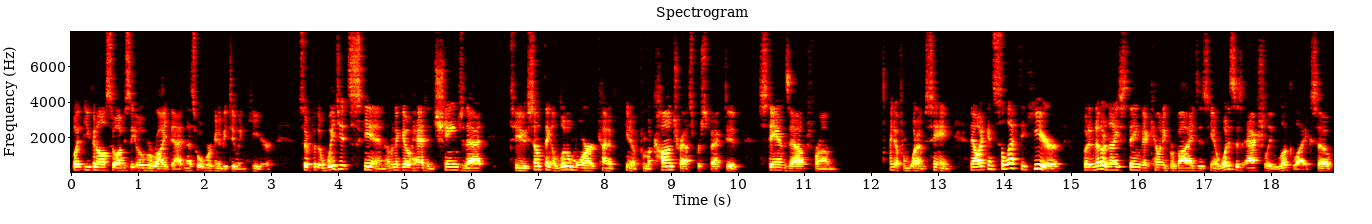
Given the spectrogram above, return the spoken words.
but you can also obviously override that, and that's what we're going to be doing here. So for the widget skin, I'm going to go ahead and change that to something a little more kind of, you know, from a contrast perspective, stands out from, you know, from what I'm seeing. Now I can select it here, but another nice thing that Kony provides is, you know, what does this actually look like? So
